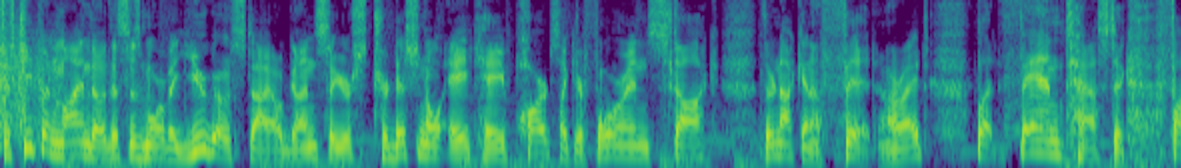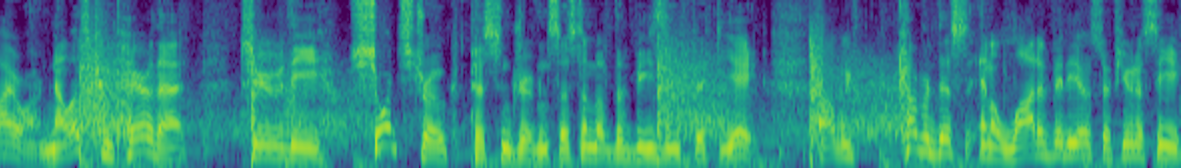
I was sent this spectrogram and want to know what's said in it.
Just keep in mind though, this is more of a Yugo style gun, so your traditional AK parts like your foreign stock, they're not gonna fit, all right? But fantastic firearm. Now let's compare that to the short stroke piston driven system of the VZ58. Uh, we've covered this in a lot of videos, so if you wanna see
